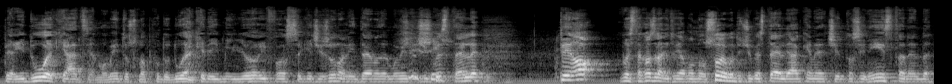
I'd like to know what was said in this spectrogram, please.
per i due, che anzi al momento sono appunto due anche dei migliori forse che ci sono all'interno del Movimento sì, 5 sì. Stelle, però questa cosa la ritroviamo non solo nel Movimento 5 Stelle, anche nel centro-sinistra, nel,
